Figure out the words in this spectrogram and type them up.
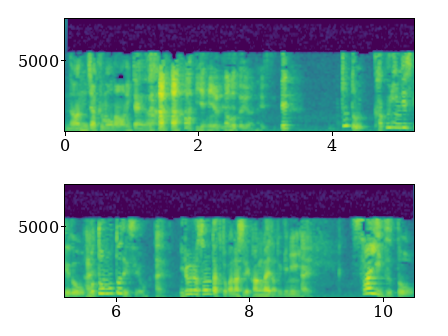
う軟弱者みたいな。いやいや、そんなこと言わないです。え、ちょっと確認ですけど、はいもともとですよ。はい。いろいろ忖度とかなしで考えたときに、はい。サイズと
